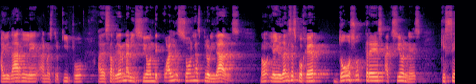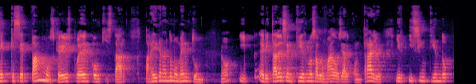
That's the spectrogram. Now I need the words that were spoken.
ayudarle a nuestro equipo a desarrollar una visión de cuáles son las prioridades ¿no? y ayudarles a escoger dos o tres acciones que, se, que sepamos que ellos pueden conquistar para ir ganando momentum y evitar el sentirnos abrumados y al contrario, ir, sintiendo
